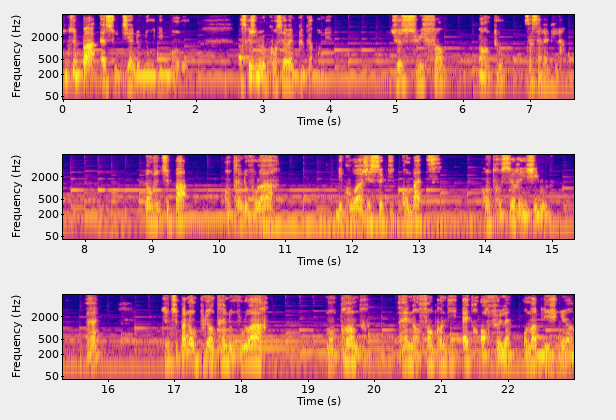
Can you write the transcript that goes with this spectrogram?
Je ne suis pas un soutien de Nouridine Bongo, parce que je ne me considère même plus gabonais. Je suis fan, bantou, ça s'arrête là. Donc je ne suis pas en train de vouloir décourager ceux qui combattent contre ce régime. Hein? Je ne suis pas non plus en train de vouloir m'en prendre à un enfant qu'on dit être orphelin, Omar Bli Junior,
